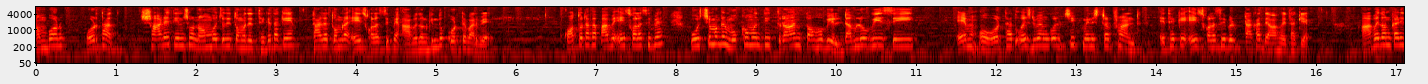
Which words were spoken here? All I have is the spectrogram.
নম্বর অর্থাৎ সাড়ে তিনশো নম্বর যদি তোমাদের থেকে থাকে, তাহলে তোমরা এই স্কলারশিপে আবেদন কিন্তু করতে পারবে। কত টাকা পাবে এই স্কলারশিপে পশ্চিমবঙ্গের মুখ্যমন্ত্রী ত্রাণ তহবিল ডাব্লিউবিসি এমও অর্থাৎ West Bengal chief minister fund এ থেকে এই স্কলারশিপের টাকা দেওয়া হয়ে থাকে। আবেদনকারী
